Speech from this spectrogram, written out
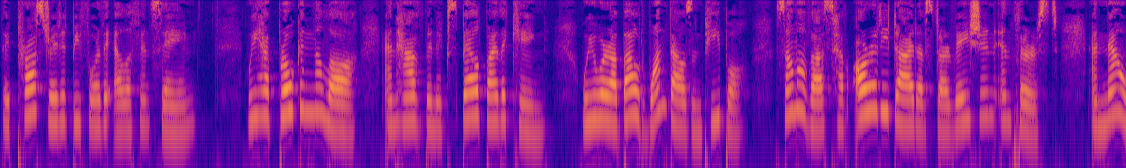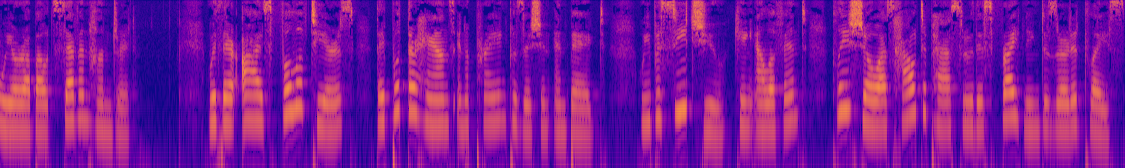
they prostrated before the elephant, saying, We have broken the law, and have been expelled by the king. We were about one thousand people. Some of us have already died of starvation and thirst, and now we are about seven hundred. With their eyes full of tears, they put their hands in a praying position and begged, We beseech you, King Elephant, please show us how to pass through this frightening deserted place.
